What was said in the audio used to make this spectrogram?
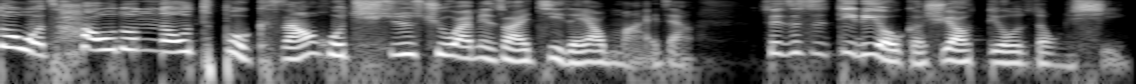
多我超多 Notebook，然后我去去外面的时候还记得要买这样，所以这是第六个需要丢的东西，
